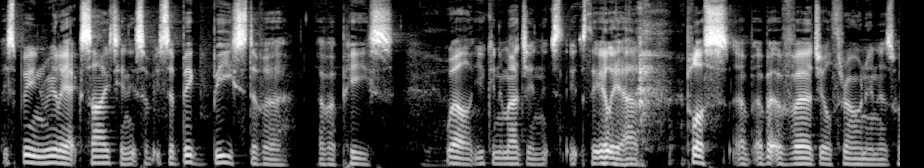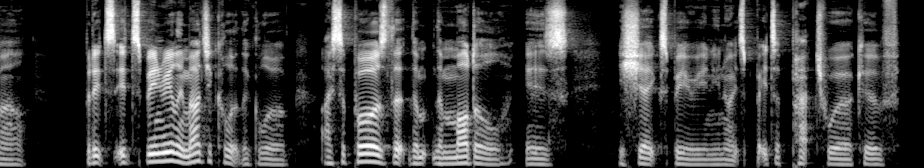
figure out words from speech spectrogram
It's been really exciting. It's a it's a big beast of a of a piece well, you can imagine it's it's the Iliad, plus a, a, bit of Virgil thrown in as well. But it's it's been really magical at the Globe. I suppose that the the model is is Shakespearean. You know, it's it's a patchwork of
